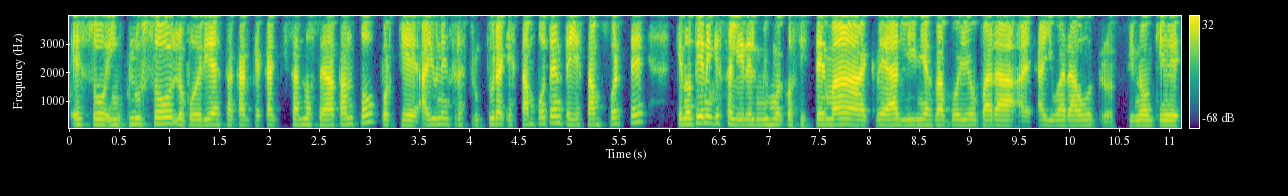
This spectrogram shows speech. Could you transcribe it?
eso incluso lo podría destacar que acá quizás no se da tanto porque hay una infraestructura que es tan potente y es tan fuerte que no tiene que salir el mismo ecosistema a crear líneas de apoyo para ayudar a otros, sino que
